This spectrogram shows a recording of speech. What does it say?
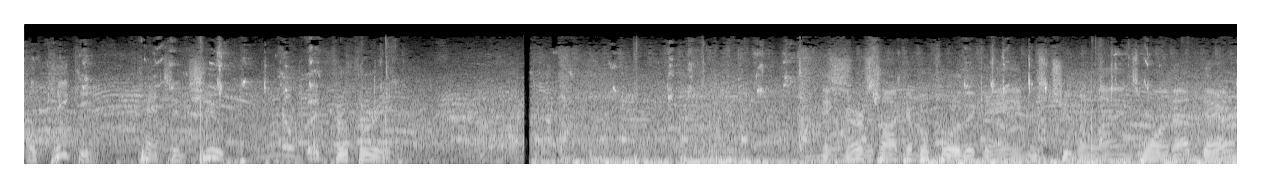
Okeke, catch and shoot. No good for three. Nick Nurse talking before the game as Chuma lines one up there.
